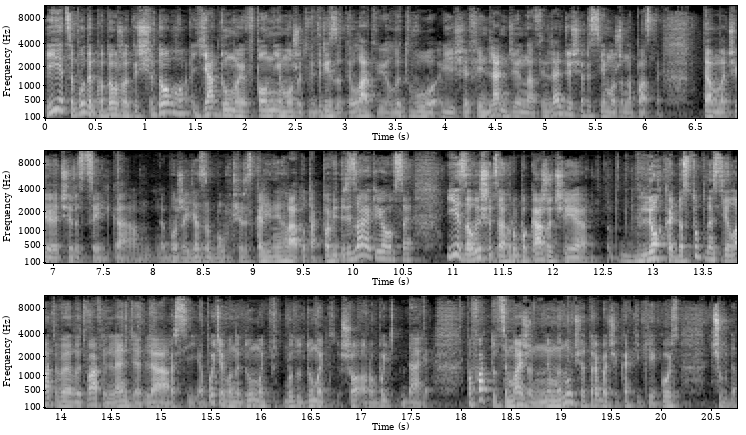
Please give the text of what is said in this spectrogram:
І це буде продовжувати ще довго. Я думаю, вполне можуть відрізати Латвію, Литву і ще Фінляндію. На Фінляндію ще Росія може напасти. Там через цей Боже, я забув, через Калінінград так повідрізають його все. І залишиться, грубо кажучи, в легкій доступності Латвія, Литва, Фінляндія для Росії. А потім вони думають, будуть думати, що робити далі. По факту це майже неминуче, треба чекати тільки якогось чуда.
